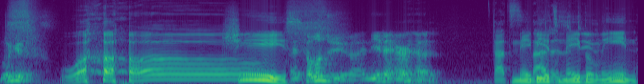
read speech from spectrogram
Look at this. Whoa! Jeez! I told you I need a haircut. Yeah. That's maybe that it's Maybelline.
